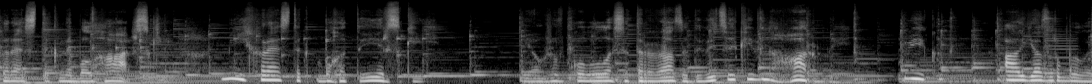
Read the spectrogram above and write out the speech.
хрестик не болгарський, мій хрестик богатирський. Я вже вкололася три рази. Дивіться, який він гарний. Віка. А я зробила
